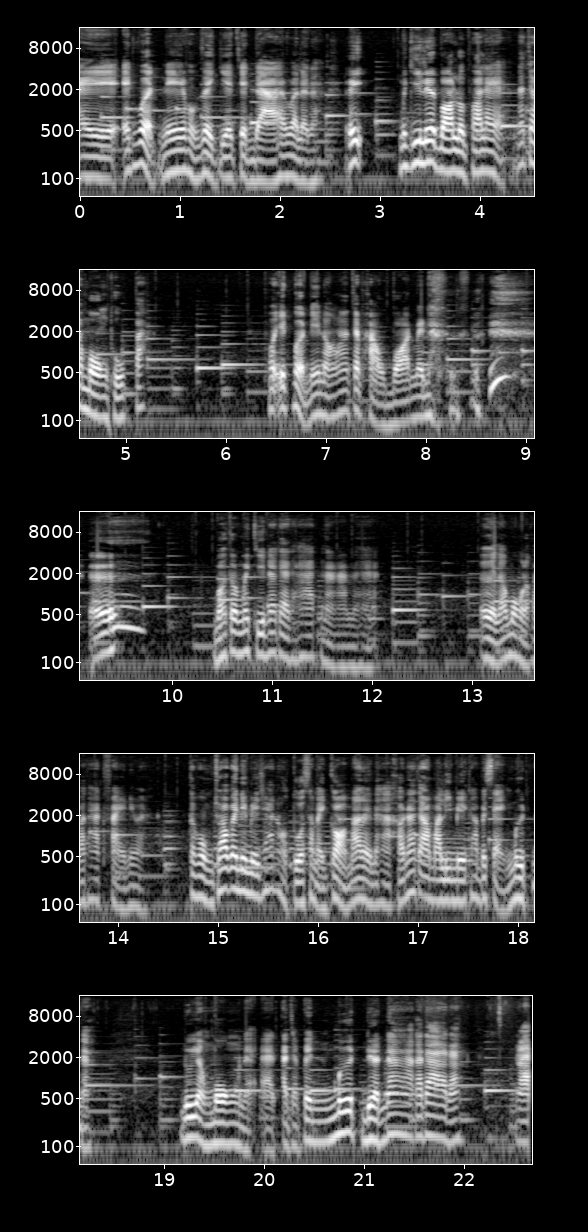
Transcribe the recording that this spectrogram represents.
ไอเอ็ดเวิร์ดนี่ผมใส่เกียร์เจ็ดดาวให้มาเลยนะ เฮ้ย เมื่อกี้เลือดบอลลดเพราะอะไรน่าจะมงทุบปะเพราะเอ็ดเวิดนี่น้องน่าจะเผาบอสไปนะเออบอสตัวเมื่อกี้น่าจะธาตุน้ำนะฮะ เออแล้วมงเราก็ธาตุไฟนี่ว่าแต่ผมชอบแอนิเมชันของตัวสมัยก่อนมากเลยนะฮะเขาน่าจะเอามารีเมคทำเป็นแสงมืดนะ ดูอย่างมงเนี่ยอาจจะเป็นมืดเดือนหน้าก็ได้นะอ่า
